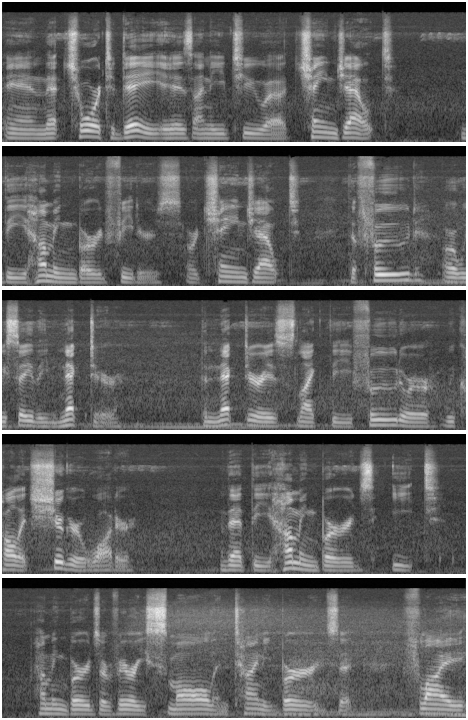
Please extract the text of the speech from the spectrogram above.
And that chore today is I need to uh, change out the hummingbird feeders or change out the food, or we say the nectar. The nectar is like the food, or we call it sugar water, that the hummingbirds eat. Hummingbirds are very small and tiny birds that fly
